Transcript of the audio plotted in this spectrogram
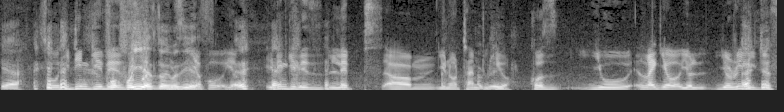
Yeah. So he didn't give For- his for years, though, it was his- Yeah, years. for, yeah. he didn't give his lips, um, you know, time to Agreed. heal because you like you're you're you're really just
